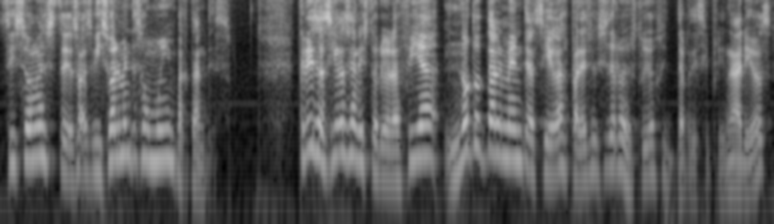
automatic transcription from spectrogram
Sí son, este. O sea, visualmente son muy impactantes. ¿Crees a ciegas en la historiografía? No totalmente a ciegas, para eso existen los estudios interdisciplinarios,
